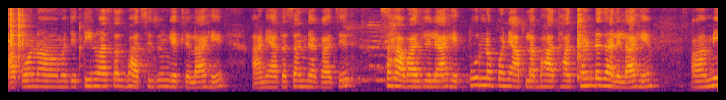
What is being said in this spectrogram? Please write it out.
आपण म्हणजे तीन वाजताच भात शिजून घेतलेला आहे. आणि आता संध्याकाळचे सहा वाजलेले आहेत. पूर्णपणे आपला भात हा थंड झालेला आहे. मी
